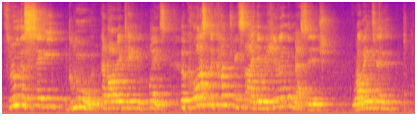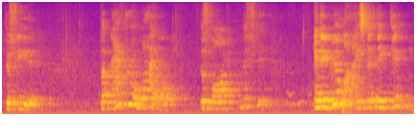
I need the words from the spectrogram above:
Through the city, gloom had already taken place. Across the countryside, they were hearing the message Wellington defeated. But after a while, the fog lifted. And they realized that they didn't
